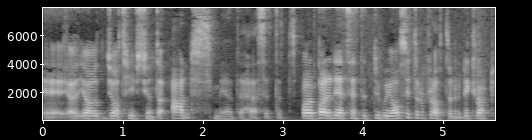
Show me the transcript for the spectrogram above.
Eh, jag, jag, trivs ju inte alls med det här sättet. Bara, bara det sättet du och jag sitter och pratar nu. Det är klart,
